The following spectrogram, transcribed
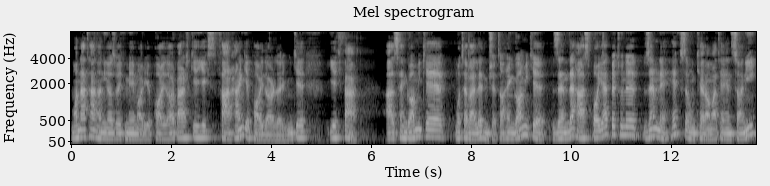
ما نه تنها نیاز به یک معماری پایدار بلکه یک فرهنگ پایدار داریم. اینکه یک فرد از هنگامی که متولد میشه تا هنگامی که زنده هست باید بتونه ضمن حفظ اون کرامت انسانی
